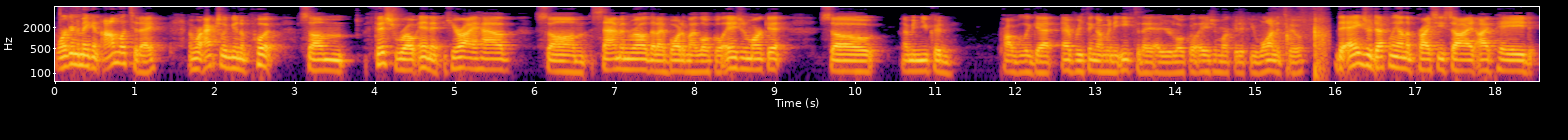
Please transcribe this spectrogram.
we're going to make an omelet today and we're actually going to put some fish roe in it. Here I have some salmon roe that I bought at my local Asian market. So, I mean, you could probably get everything I'm going to eat today at your local Asian market if you wanted to. The eggs are definitely on the pricey side. I paid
